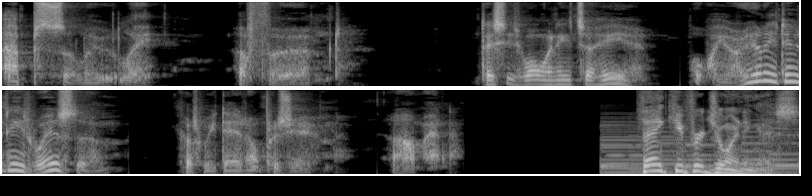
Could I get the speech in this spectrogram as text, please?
absolutely affirmed. This is what we need to hear. But we really do need wisdom because we dare not presume. Amen. Thank you for joining us.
